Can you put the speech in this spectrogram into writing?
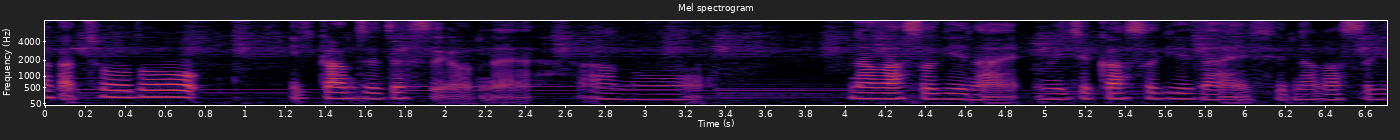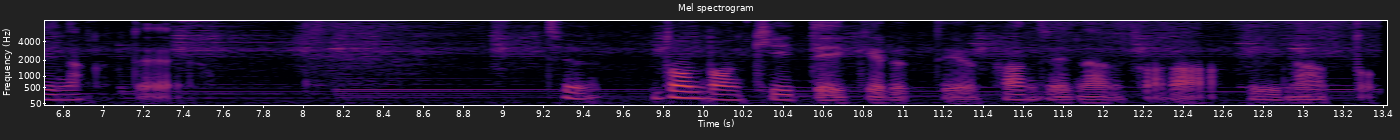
なんかちょうどいい感じですよね。あの長すぎない短すぎないし長すぎなくて。どんどん聞いていけるっていう感じになるからいいなと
